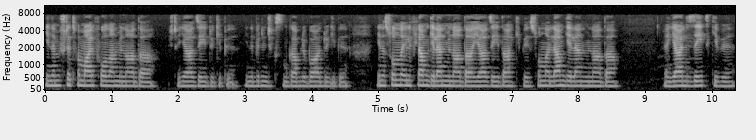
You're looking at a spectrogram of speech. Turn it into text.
Yine müfret ve marife olan münada. işte ya zeydü gibi. Yine birinci kısmı gable badu gibi. Yine sonuna elif lam gelen münada ya zeyda gibi. Sonuna lam gelen münada e, ya li zeyd gibi.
